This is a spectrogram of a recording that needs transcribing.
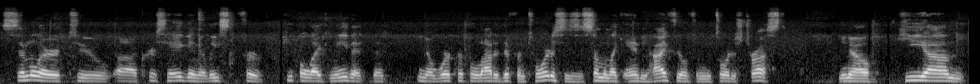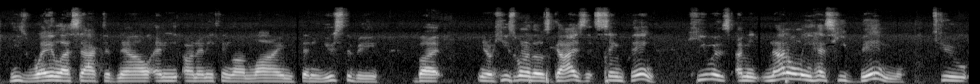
similar to uh, Chris Hagen, at least for people like me that that you know work with a lot of different tortoises, is someone like Andy Highfield from the Tortoise Trust. You know, he um, he's way less active now any on anything online than he used to be, but you know he's one of those guys that same thing. He was. I mean, not only has he been to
